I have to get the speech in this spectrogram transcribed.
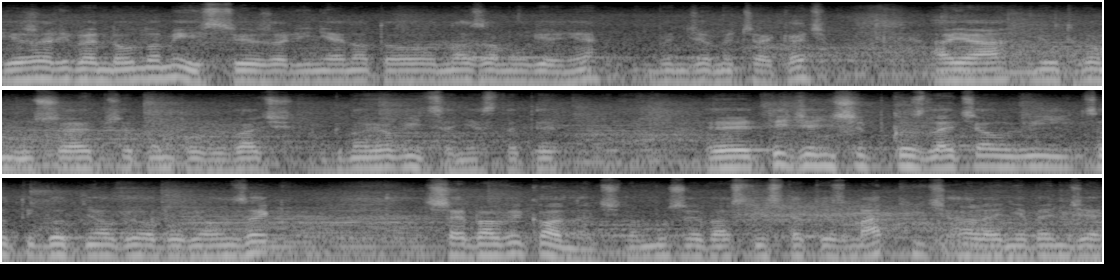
Jeżeli będą na miejscu, jeżeli nie, no to na zamówienie będziemy czekać. A ja jutro muszę przepompowywać gnojowice. Niestety tydzień szybko zleciał i cotygodniowy obowiązek trzeba wykonać. No muszę Was niestety zmartwić, ale nie będzie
